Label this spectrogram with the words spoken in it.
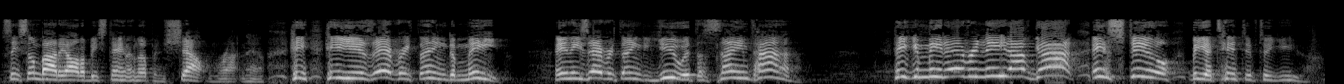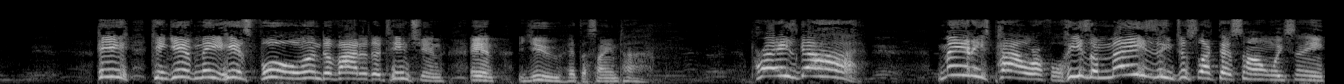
See, somebody ought to be standing up and shouting right now. He, he is everything to me, and He's everything to you at the same time. He can meet every need I've got and still be attentive to you. He can give me His full undivided attention and you at the same time. Praise God. Man, He's powerful. He's amazing, just like that song we sing.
